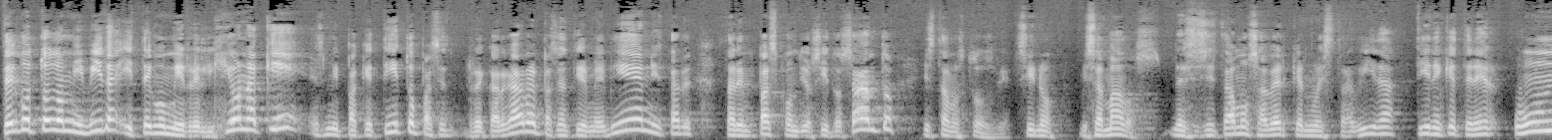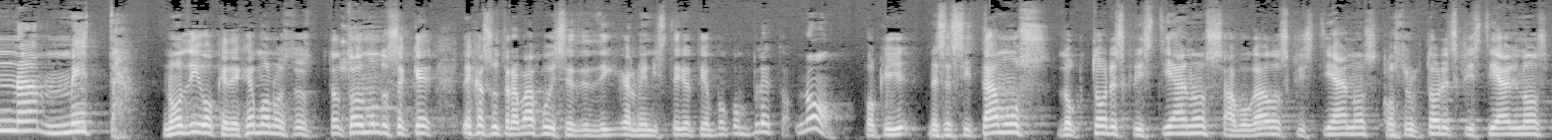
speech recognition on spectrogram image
tengo toda mi vida y tengo mi religión aquí, es mi paquetito para recargarme, para sentirme bien y estar, estar en paz con Diosito Santo y estamos todos bien. Sino, mis amados, necesitamos saber que nuestra vida tiene que tener una meta. No digo que dejemos nuestros, todo el mundo se que, deja su trabajo y se dedica al ministerio tiempo completo. No, porque necesitamos doctores cristianos, abogados cristianos, constructores cristianos,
